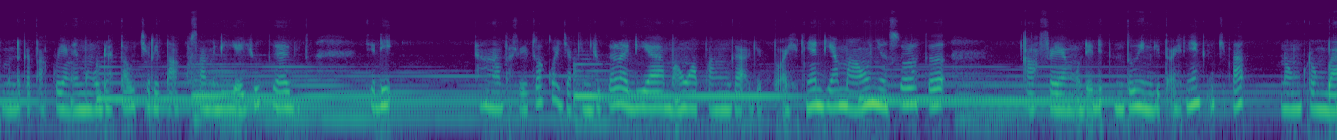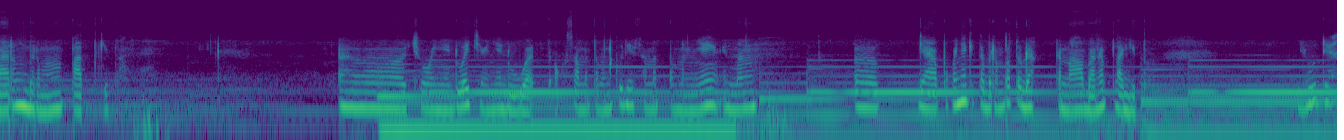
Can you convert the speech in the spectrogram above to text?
temen dekat aku yang emang udah tahu cerita aku sama dia juga gitu. Jadi uh, pas itu aku ajakin juga lah dia mau apa enggak gitu. Akhirnya dia mau nyusul ke cafe yang udah ditentuin gitu. Akhirnya kita nongkrong bareng berempat gitu cowoknya dua ceweknya dua gitu. aku sama temanku dia sama temennya yang emang uh, ya pokoknya kita berempat udah kenal banget lah gitu. Ya udah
